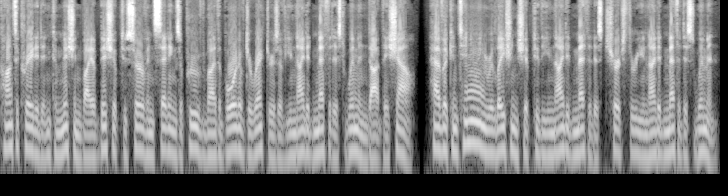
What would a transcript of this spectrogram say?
consecrated and commissioned by a bishop to serve in settings approved by the Board of Directors of United Methodist Women. They shall have a continuing relationship to the United Methodist Church through United Methodist Women,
